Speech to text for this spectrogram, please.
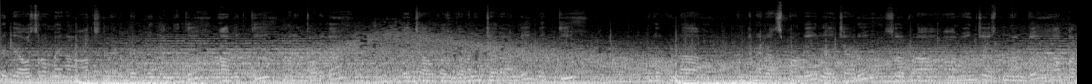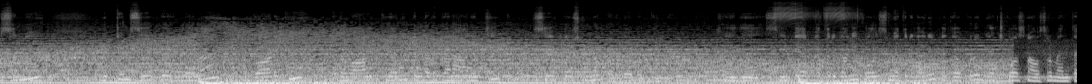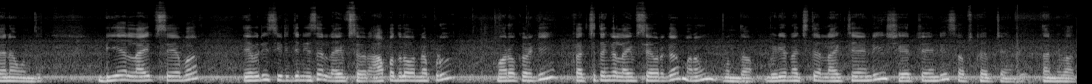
మెదడుకి అవసరమైన ఆక్సిజన్ పెట్టిన అనేది ఆ వ్యక్తి. మనం త్వరగా లేచే అవకాశం గమనించారా అండి? వ్యక్తి ఇంకోకుండా వెంటనే రెస్పాండ్ అయ్యి లేచాడు. సో ఇప్పుడు ఆమె ఏం చేస్తుందంటే ఆ పర్సన్ని విక్టిమ్ సేఫ్ ఉండేలా గోడకి లేదా వాళ్ళకి కానీ పిల్లలకి కానీ ఆనిచ్చి సేఫ్ పొజిషన్లో పడుకోబెట్టింది. సో ఇది సిపిఆర్ మెథడ్ కానీ పోలీస్ మెథడ్ కానీ ప్రతి ఒక్కరు నేర్చుకోవాల్సిన అవసరం ఎంతైనా ఉంది. Be a life saver every citizen is a life saver ఆపదలో ఉన్నప్పుడు మరొకరికి ఖచ్చితంగా లైఫ్ సేవర్గా మనం ఉందాం. వీడియో నచ్చితే లైక్ చేయండి షేర్ చేయండి సబ్స్క్రైబ్ చేయండి. ధన్యవాదాలు.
